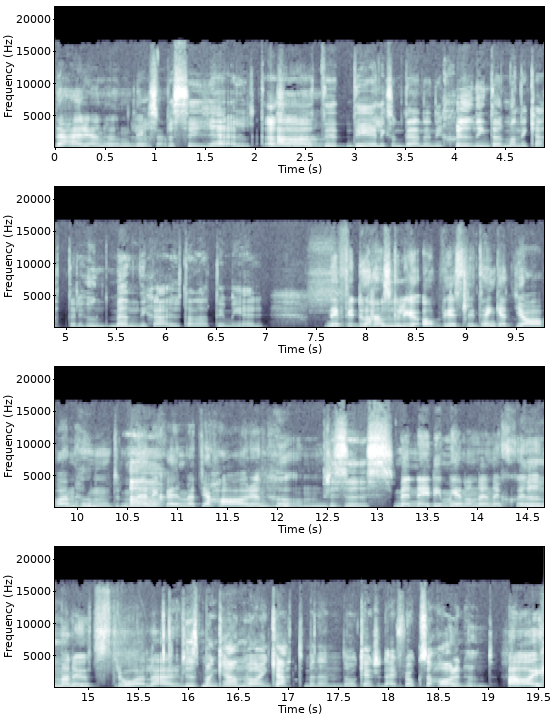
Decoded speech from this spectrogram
det här är en hund liksom. speciellt. Alltså, Ja. att det, det är liksom den energin, inte att man är katt eller hundmänniska utan att det är mer Nej för då, han skulle ju obviously tänka att jag var en hundmänniska i och med att jag har en hund. Precis. Men nej det är mer någon energi man utstrålar. Precis, man kan vara en katt men ändå kanske därför också har en hund. Ja.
